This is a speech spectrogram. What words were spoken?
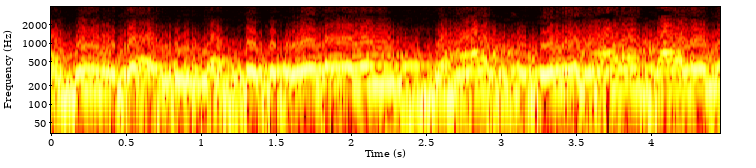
عظيم جوهرية وقت إيه جهاد سبيل هذا خالد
